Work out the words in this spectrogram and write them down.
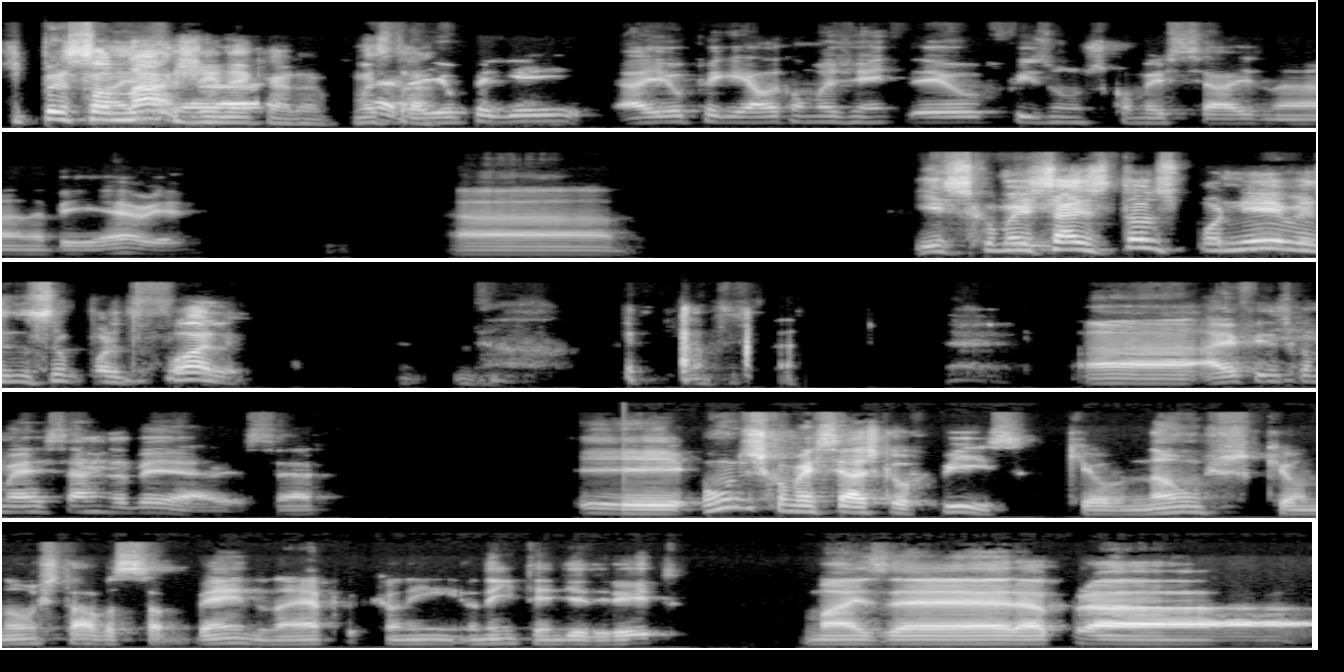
que personagem, Mas, né, cara? Mas é, aí eu peguei, aí eu peguei ela como agente, eu fiz uns comerciais na, na Bay Area. Uh, e esses comerciais e... estão disponíveis no seu portfólio? Não. não uh, aí eu fiz os comerciais na Bay Area, certo? E um dos comerciais que eu fiz, que eu não, que eu não estava sabendo na época, que eu nem, eu nem entendia direito, mas era para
